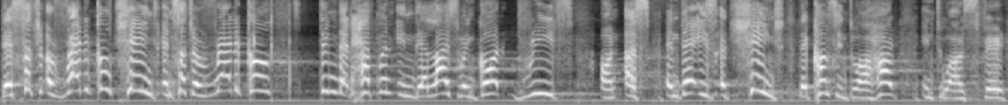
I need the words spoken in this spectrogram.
There's such a radical change and such a radical thing that happened in their lives when God breathes on us. And there is a change that comes into our heart, into our spirit.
